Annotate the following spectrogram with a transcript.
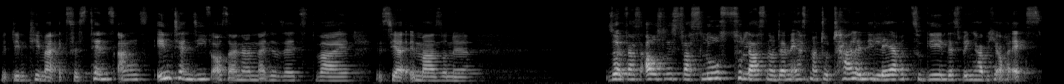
mit dem Thema Existenzangst intensiv auseinandergesetzt, weil es ja immer so eine so etwas auslöst, was loszulassen und dann erstmal total in die Leere zu gehen. Deswegen habe ich auch ex,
